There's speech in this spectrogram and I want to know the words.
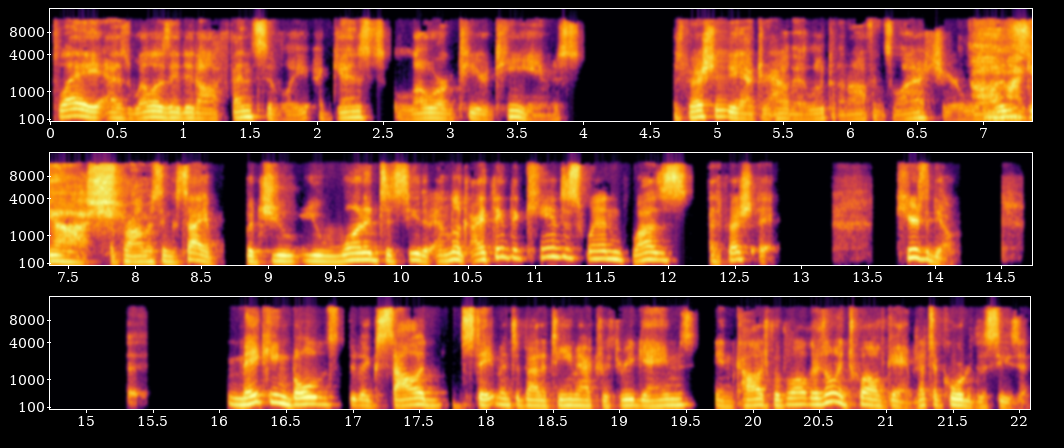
play as well as they did offensively against lower tier teams especially after how they looked on offense last year, was Oh my gosh. a promising sight. But you you wanted to see that. And look, I think the Kansas win was especially. Here's the deal: making bold, like solid statements about a team after three games in college football. There's only 12 games. That's a quarter of the season.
